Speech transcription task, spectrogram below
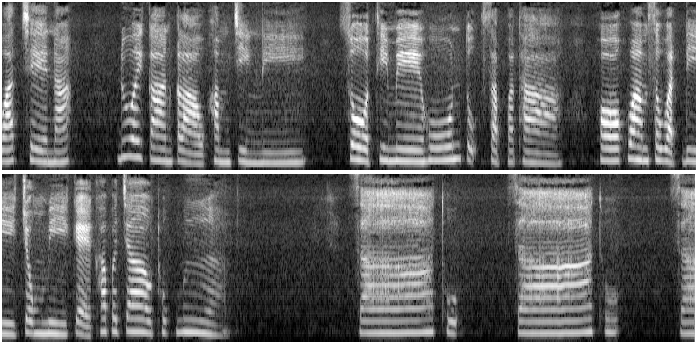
วัชเชนะ ด้วยการกล่าวคำจริงนี้ โสทิเมโหนตุสัพพทา ขอความสวัสดีจงมีแก่ข้าพเจ้าทุกเมื่อ สาธุ สาธุ สา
